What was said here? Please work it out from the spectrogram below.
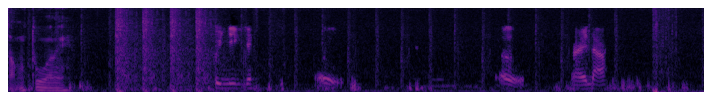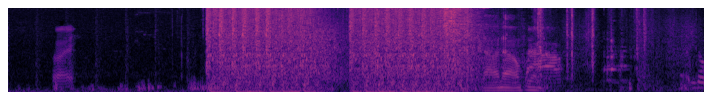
สองตัวเลย คุณยิงดิเออเออไหนดาวไปดาวดาวเพื่อนดาวดู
